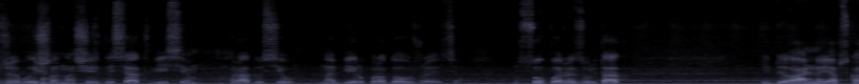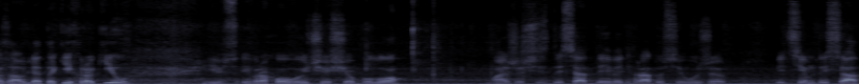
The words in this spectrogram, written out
Вже вийшли на 68 градусів. Набір продовжується. Ну, Супер результат. Ідеально, я б сказав, для таких років і, враховуючи, що було майже 69 градусів, уже під 70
